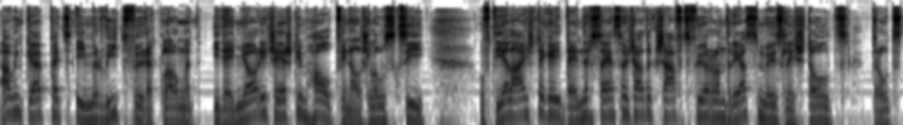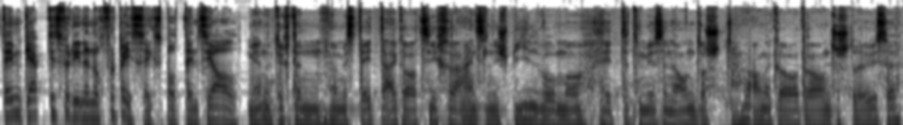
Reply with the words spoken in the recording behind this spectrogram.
Auch in Göpp hat es immer weit vorne gelangt. In diesem Jahr war erst im Halbfinale Schluss. Gewesen. Auf diese Leistungen in dieser Saison ist auch der Geschäftsführer Andreas Mösli stolz. Trotzdem gibt es für ihn noch Verbesserungspotenzial. Wir haben natürlich dann, wenn man ins Detail geht, sicher einzelne Spiele, wo wir hätten müssen anders angehen oder anders lösen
